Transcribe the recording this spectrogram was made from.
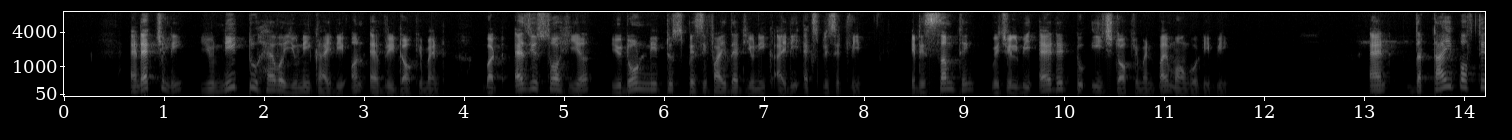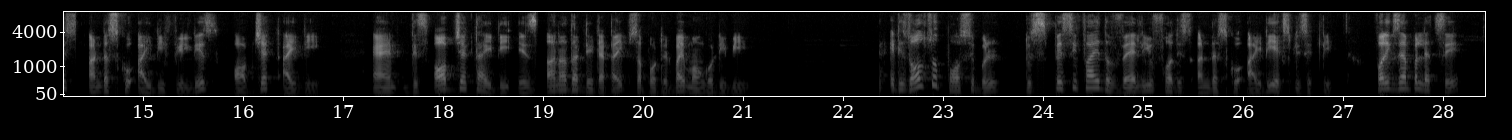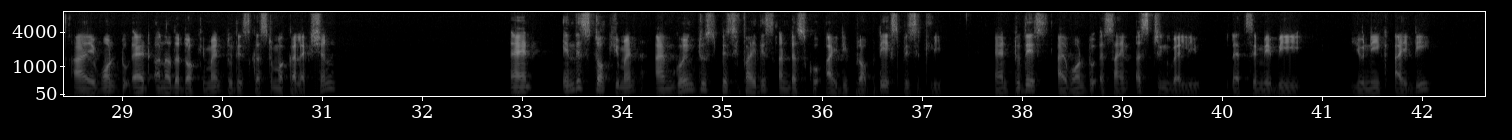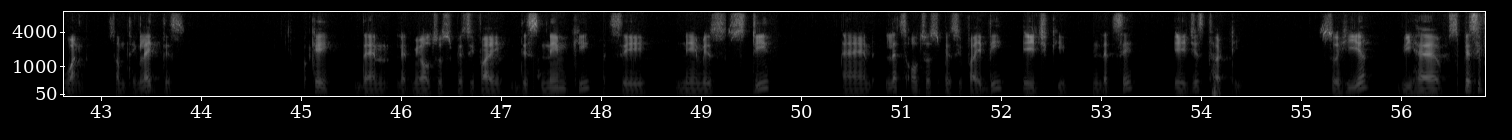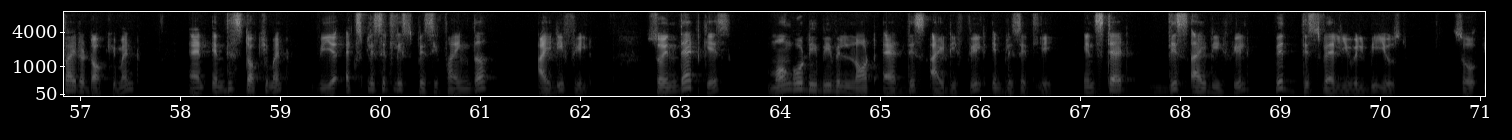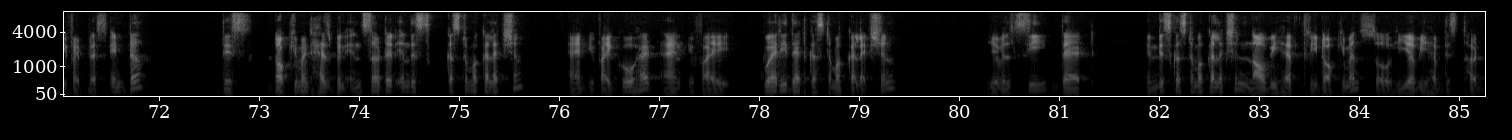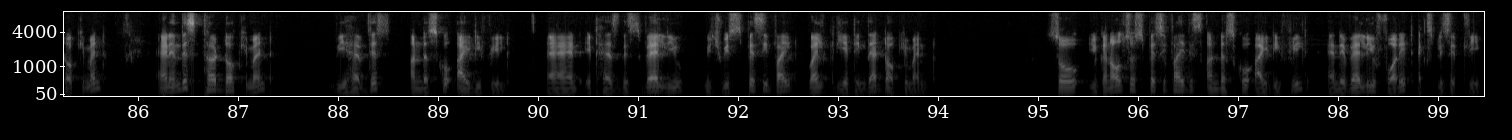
And actually, you need to have a unique ID on every document but as you saw here, you don't need to specify that unique ID explicitly. It is something which will be added to each document by MongoDB. And the type of this underscore ID field is object ID. And this object ID is another data type supported by MongoDB. It is also possible to specify the value for this underscore ID explicitly. For example, let's say I want to add another document to this customer collection. And in this document, I'm going to specify this underscore ID property explicitly. And to this, I want to assign a string value. Let's say maybe unique ID 1, something like this. Okay, then let me also specify this name key. Let's say name is Steve. And let's also specify the age key. And let's say age is 30. So here we have specified a document. And in this document, we are explicitly specifying the ID field so in that case, MongoDB will not add this ID field implicitly. Instead, this ID field with this value will be used. So if I press enter, this document has been inserted in this customer collection. And if I go ahead and if I query that customer collection, you will see that in this customer collection, now we have three documents. So here we have this third document. And in this third document, we have this underscore ID field and it has this value which we specified while creating that document. So you can also specify this underscore ID field and a value for it explicitly.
